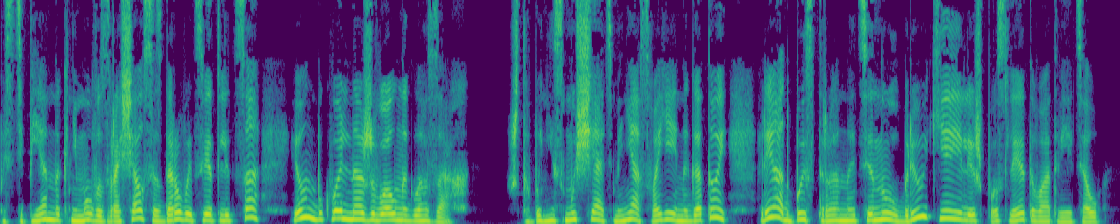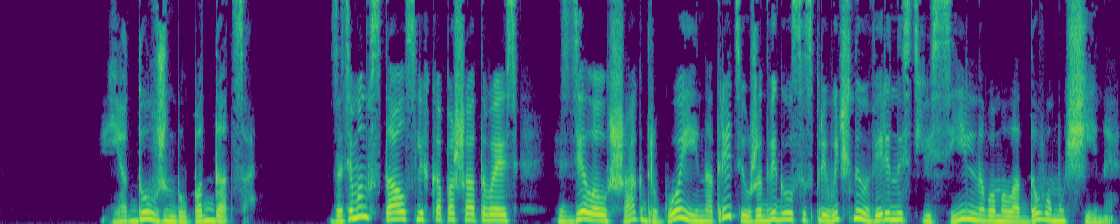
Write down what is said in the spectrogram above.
Постепенно к нему возвращался здоровый цвет лица, и он буквально оживал на глазах. Чтобы не смущать меня своей ноготой, Ряд быстро натянул брюки и лишь после этого ответил. «Я должен был поддаться». Затем он встал, слегка пошатываясь, сделал шаг другой и на третий уже двигался с привычной уверенностью сильного молодого мужчины.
